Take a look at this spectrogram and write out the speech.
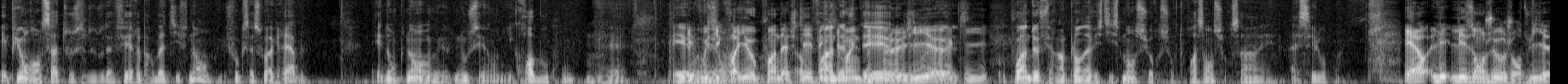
Et puis on rend ça tout, tout à fait rébarbatif. Non, il faut que ça soit agréable. Et donc, non, nous, on y croit beaucoup. Et, vous y croyez au point d'acheter effectivement une technologie euh, qui... Au point de faire un plan d'investissement sur, sur trois ans sur ça, est assez lourd. Et alors, les, enjeux aujourd'hui, euh,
